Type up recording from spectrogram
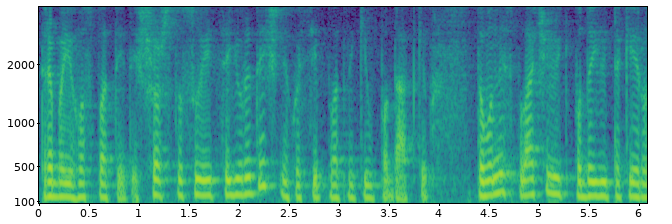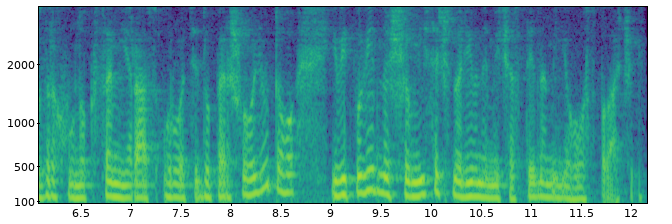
треба його сплатити. Що ж стосується юридичних осіб, платників податків, то вони сплачують, подають такий розрахунок самі раз у році до 1 лютого, і відповідно щомісячно рівними частинами його сплачують.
